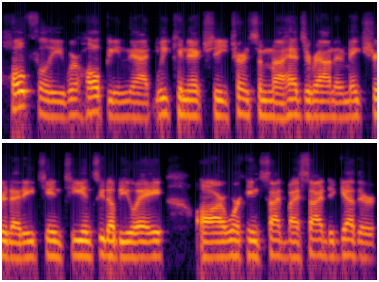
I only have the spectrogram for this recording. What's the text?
hopefully we're hoping that we can actually turn some uh, heads around and make sure that AT&T and CWA are working side by side together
